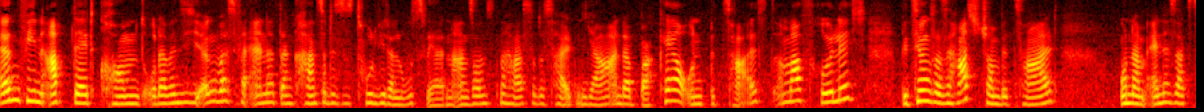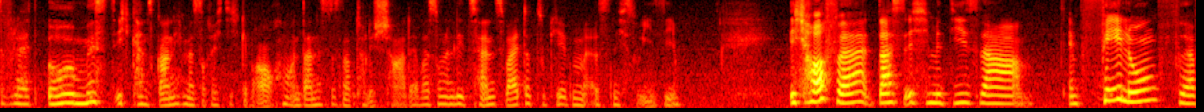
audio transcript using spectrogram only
irgendwie ein Update kommt oder wenn sich irgendwas verändert, dann kannst du dieses Tool wieder loswerden. Ansonsten hast du das halt ein Jahr an der Backe und bezahlst immer fröhlich, beziehungsweise hast schon bezahlt. Und am Ende sagst du vielleicht, oh Mist, ich kann es gar nicht mehr so richtig gebrauchen. Und dann ist es natürlich schade, weil so eine Lizenz weiterzugeben ist nicht so easy. Ich hoffe, dass ich mit dieser Empfehlung für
